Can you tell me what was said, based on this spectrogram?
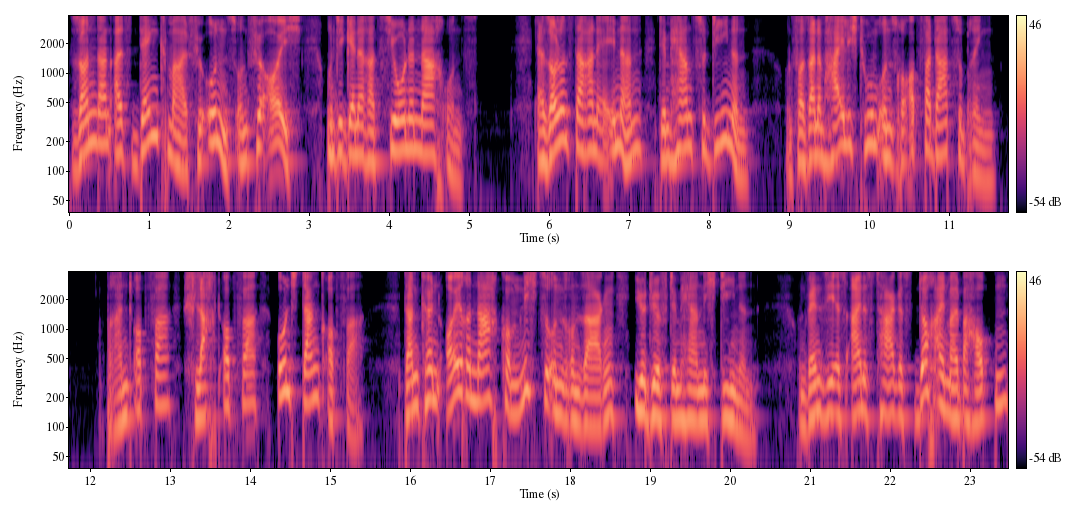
sondern als Denkmal für uns und für euch und die Generationen nach uns. Er soll uns daran erinnern, dem Herrn zu dienen und vor seinem Heiligtum unsere Opfer darzubringen. Brandopfer, Schlachtopfer und Dankopfer. Dann können eure Nachkommen nicht zu unseren sagen, ihr dürft dem Herrn nicht dienen. Und wenn sie es eines Tages doch einmal behaupten,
